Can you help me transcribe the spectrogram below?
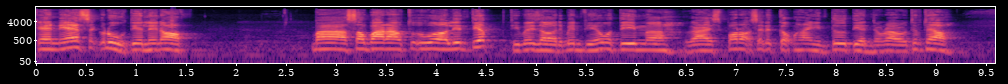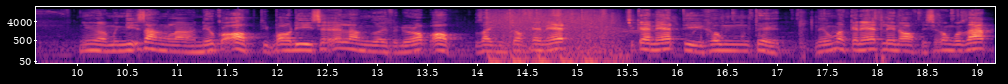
Kenneth sẽ có đủ tiền lên off ba sau 3 round thua liên tiếp thì bây giờ thì bên phía của team ờ, uh, Guy Sport họ sẽ được cộng 2.400 tiền trong round tiếp theo. Nhưng mà mình nghĩ rằng là nếu có off thì Body sẽ là người phải drop off dành cho Kenneth. Chứ Kenneth thì không thể nếu mà Kenneth lên off thì sẽ không có giáp.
